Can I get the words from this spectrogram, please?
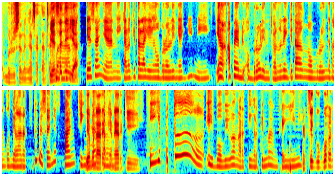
berurusan dengan setan-setan? Biasanya iya. Biasanya nih kalau kita lagi ngobrolin kayak gini, yang apa yang diobrolin? Contohnya kita ngobrolin tentang kuntilanak itu biasanya kepancing Dia menarik datang. energi. Iya betul. Ih Bobby mah ngerti-ngerti mang kayak gini. Ngerti gue gua kan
